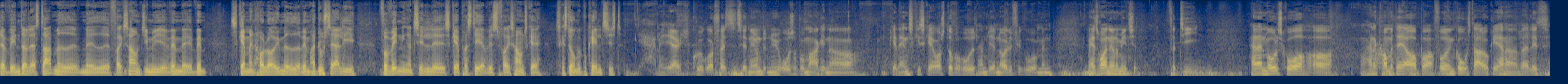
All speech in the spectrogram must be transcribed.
der venter. Lad os starte med, med øh, Frederikshavn, Jimmy. Hvem, øh, hvem skal man holde øje med, og hvem har du særlige forventninger til, øh, skal præstere, hvis Frederikshavn skal, skal stå med pokalen sidst? Ja, men jeg kunne jo godt friste til at nævne det nye Rosa på marken, og Gadanski skal jo også stå på hovedet. Han bliver en nøglefigur, men, men jeg tror, jeg nævner Mitchell. Fordi han er en målscorer, og og han er kommet derop og har fået en god start. Okay, han har været lidt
